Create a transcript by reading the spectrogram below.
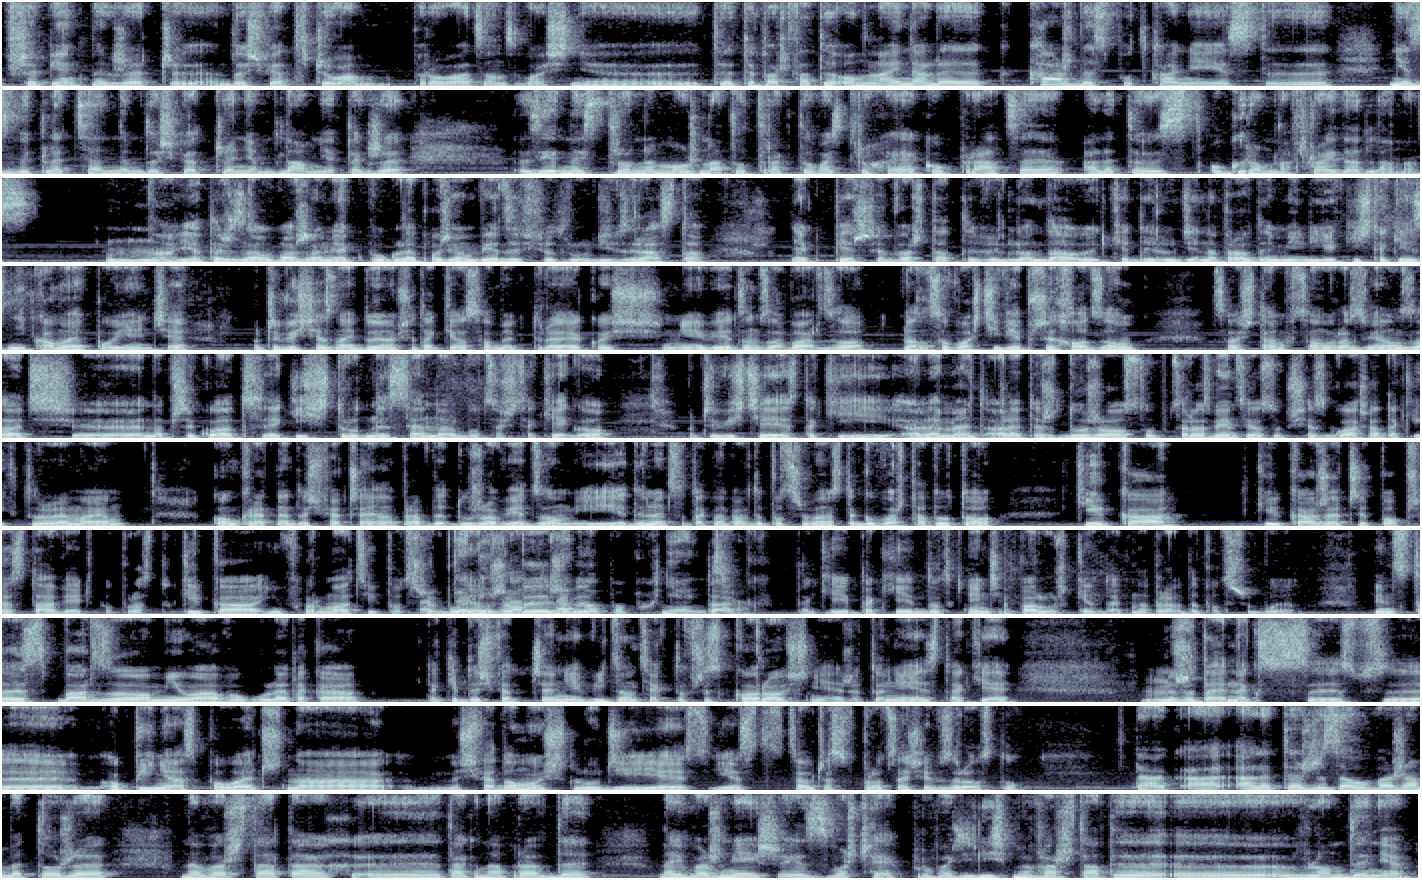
przepięknych rzeczy doświadczyłam prowadząc właśnie te, te warsztaty online, ale każde spotkanie jest e, niezwykle cennym doświadczeniem dla mnie. Także z jednej strony można to traktować trochę jako pracę, ale to jest ogromna frajda dla nas. No, ja też zauważam, jak w ogóle poziom wiedzy wśród ludzi wzrasta. Jak pierwsze warsztaty wyglądały, kiedy ludzie naprawdę mieli jakieś takie znikome pojęcie. Oczywiście znajdują się takie osoby, które jakoś nie wiedzą za bardzo, na co właściwie przychodzą. Coś tam chcą rozwiązać, e, na przykład jakiś trudny sen albo coś takiego. Oczywiście jest taki element, ale też dużo osób, coraz więcej osób się zgłasza, takich, które mają konkretne doświadczenia, naprawdę dużo wiedzą i jedyne, co tak naprawdę potrzebują z tego warsztatu, to kilka kilka rzeczy poprzestawiać po prostu. Kilka informacji potrzebują, tak, żeby, żeby. popchnięcia. Tak, takie, takie dotknięcie paluszkiem tak naprawdę potrzebują. Więc to jest bardzo miła w ogóle taka, takie doświadczenie, widząc jak to wszystko rośnie, że to nie jest takie że ta jednak s, s, opinia społeczna, świadomość ludzi jest, jest cały czas w procesie wzrostu. Tak, a, ale też zauważamy to, że na warsztatach y, tak naprawdę najważniejsze jest, zwłaszcza jak prowadziliśmy warsztaty y, w Londynie,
